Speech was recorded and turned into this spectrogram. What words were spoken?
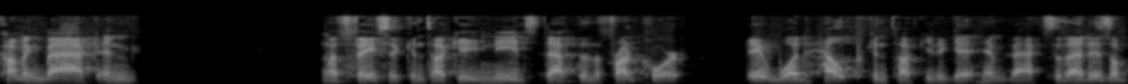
coming back and let's face it, Kentucky needs depth in the front court. It would help Kentucky to get him back. So that is a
